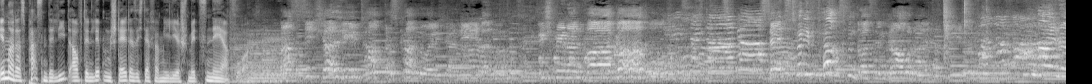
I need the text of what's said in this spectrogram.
Immer das passende Lied auf den Lippen stellt er sich der Familie Schmitz näher vor. Was ich erlebt hab, das kann nur ich erleben. Ich bin ein Vagabund. Selbst für die Fürsten trotz den grauen Alter geben. Meine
